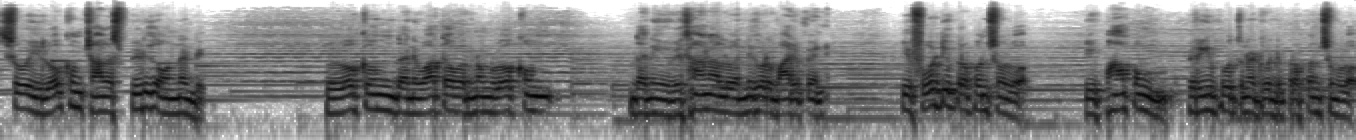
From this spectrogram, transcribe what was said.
సో ఈ లోకం చాలా స్పీడ్గా ఉందండి. లోకం దాని వాతావరణం లోకం దాని విధానాలు అన్నీ కూడా మారిపోయినాయి. ఈ పోటీ ప్రపంచంలో ఈ పాపం పెరిగిపోతున్నటువంటి ప్రపంచంలో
